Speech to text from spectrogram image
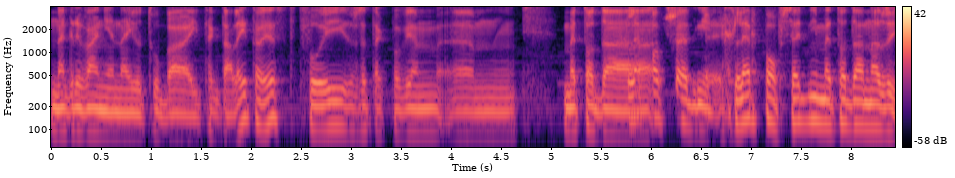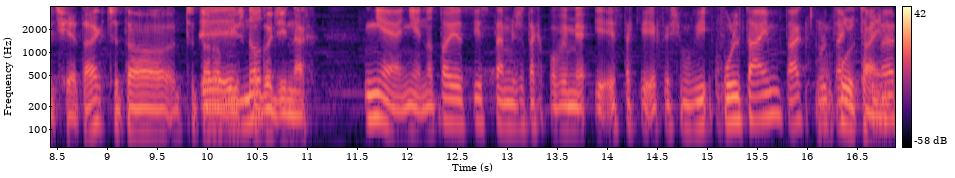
nagrywanie na YouTube'a i tak dalej. To jest twój, że tak powiem, um, metoda... Chleb powszedni. Chleb powszedni, metoda na życie, tak? Czy to, czy to yy, robisz no, po godzinach? Nie, nie, no to jest, jestem, że tak powiem, jest takie, jak to się mówi, full time, tak? Full time. Full time.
